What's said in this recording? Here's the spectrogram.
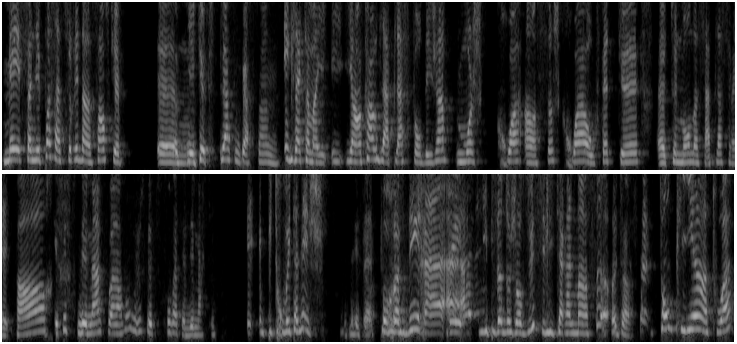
mais ce n'est pas saturé dans le sens que euh, il n'y a que plus de place pour personne. Exactement. Il y a encore de la place pour des gens. Moi, je crois en ça. Je crois au fait que euh, tout le monde a sa place à quelque part. Et si tu te démarques, il faut juste que tu trouves à te démarquer et, puis trouver ta niche. Pour revenir à, l'épisode d'aujourd'hui, c'est littéralement ça. Ton client à toi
